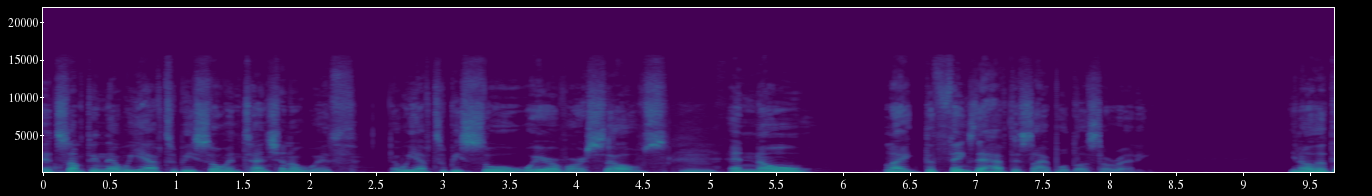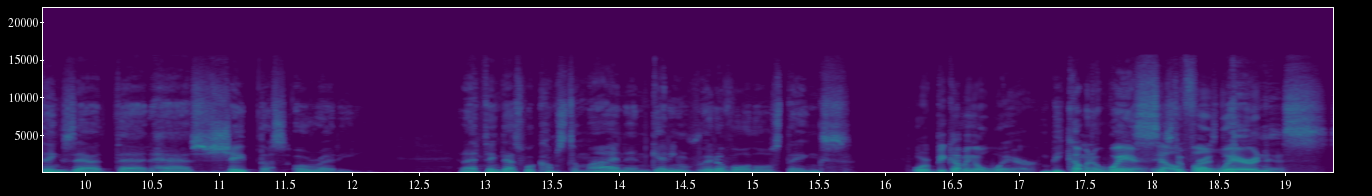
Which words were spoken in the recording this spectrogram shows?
It's something that we have to be so intentional with, that we have to be so aware of ourselves Mm. and know like the things that have discipled us already. You know, the things that that has shaped us already. And I think that's what comes to mind and getting rid of all those things, Or becoming aware. becoming aware is the Self first thing. awareness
